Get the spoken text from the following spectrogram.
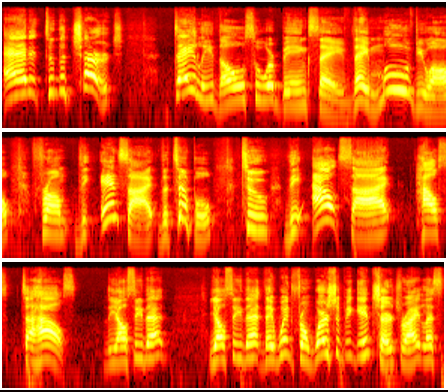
added to the church daily those who were being saved. They moved you all from the inside, the temple, to the outside, house to house. Do y'all see that? Y'all see that? They went from worshiping in church, right? Let's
